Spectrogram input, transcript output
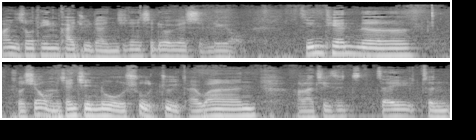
欢迎收听开局人，今天是六月十六。今天呢，首先我们先进入数据台湾。好了，其实这一整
